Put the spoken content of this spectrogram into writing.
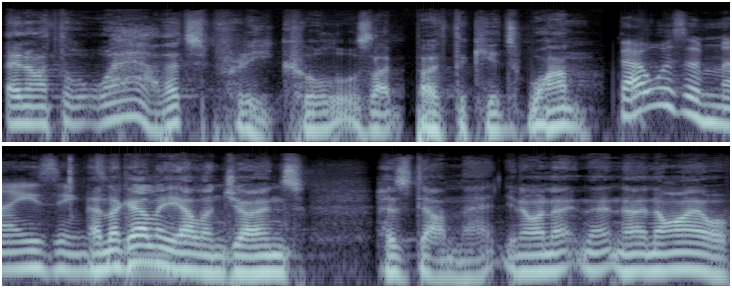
And I thought, wow, that's pretty cool. It was like both the kids won. That was amazing. And like me. only Alan Jones has done that, you know. And, and, and I,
